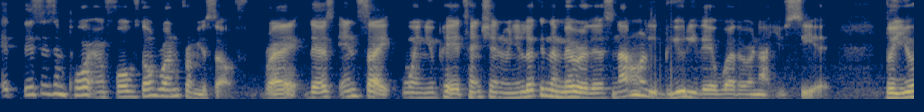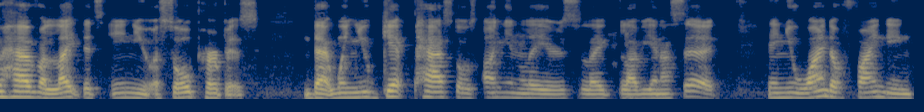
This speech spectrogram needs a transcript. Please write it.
it, this is important, folks. Don't run from yourself, right? There's insight when you pay attention. When you look in the mirror, there's not only beauty there, whether or not you see it but you have a light that's in you, a soul purpose that when you get past those onion layers, like Laviena said, then you wind up finding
